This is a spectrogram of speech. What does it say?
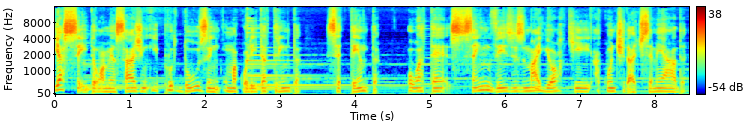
e aceitam a mensagem e produzem uma colheita 30, 70 ou até 100 vezes maior que a quantidade semeada.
